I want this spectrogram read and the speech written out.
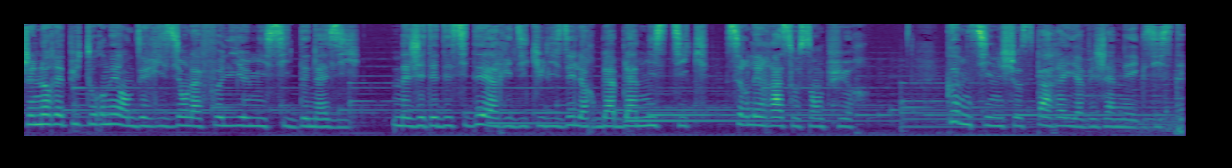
Je n'aurais pu tourner en dérision la folie homicide des nazis. Mais j'étais décidée à ridiculiser leur blabla mystique sur les races au sang pur. Comme si une chose pareille avait jamais existé.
